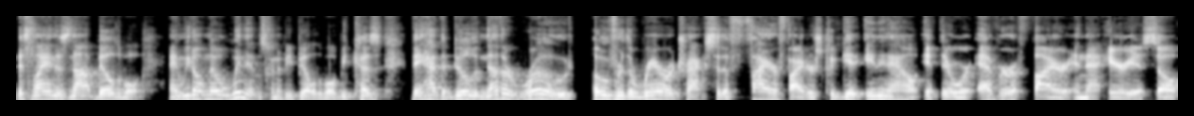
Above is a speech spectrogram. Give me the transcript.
This land is not buildable. And we don't know when it was going to be buildable because they had to build another road over the railroad tracks so the firefighters could get in and out if there were ever a fire in that area. So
